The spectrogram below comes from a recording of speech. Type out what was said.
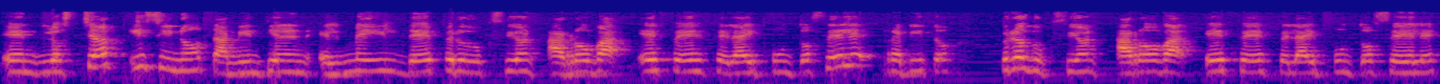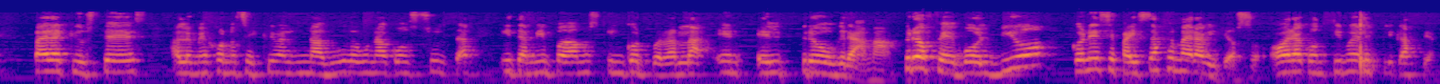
en los chats y si no, también tienen el mail de producción arroba repito, producción arroba para que ustedes a lo mejor nos escriban una duda, una consulta y también podamos incorporarla en el programa. Profe, volvió con ese paisaje maravilloso. Ahora continúe la explicación.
